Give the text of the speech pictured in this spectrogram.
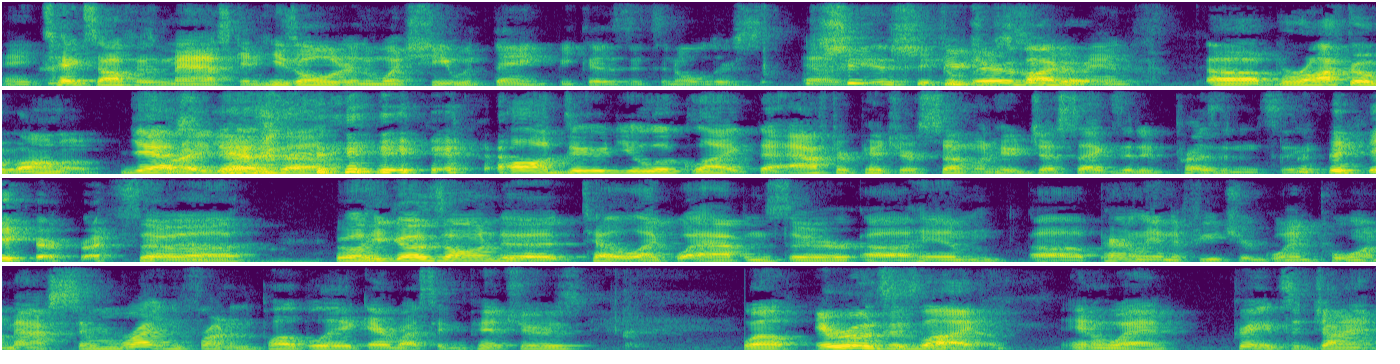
he takes off his mask, and he's older than what she would think because it's an older uh, she she future compares Spider-Man. uh, Barack Obama. Yeah, right? she does. Uh, oh, dude, you look like the after picture of someone who just exited presidency. yeah, right. So, uh, well, he goes on to tell like what happens to uh, him. Uh, apparently, in the future, Gwenpool unmasks him right in front of the public. Everybody's taking pictures. Well, it ruins his life in a way. Creates a giant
